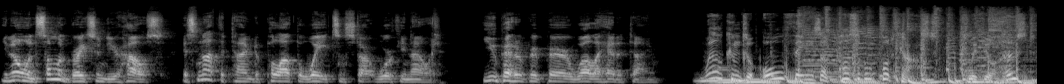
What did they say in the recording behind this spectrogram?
You know, when someone breaks into your house, it's not the time to pull out the weights and start working out. You better prepare well ahead of time. Welcome to All Things Are Possible podcast with your host,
